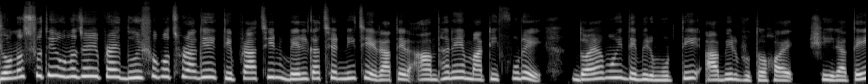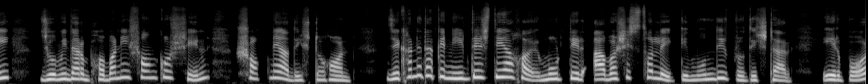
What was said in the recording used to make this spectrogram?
জনশ্রুতি অনুযায়ী প্রায় দুইশো বছর আগে একটি প্রাচীন বেলগাছের নিচে রাতের আঁধারে মাটি ফুঁড়ে দয়াময়ী দেবীর মূর্তি আবির্ভূত হয়। সেই রাতেই জমিদার ভবানী শঙ্কর সেন স্বপ্নে আদিষ্ট হন, যেখানে তাকে নির্দেশ দেওয়া হয় মূর্তির আবাসস্থলে একটি মন্দির প্রতিষ্ঠার। এরপর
